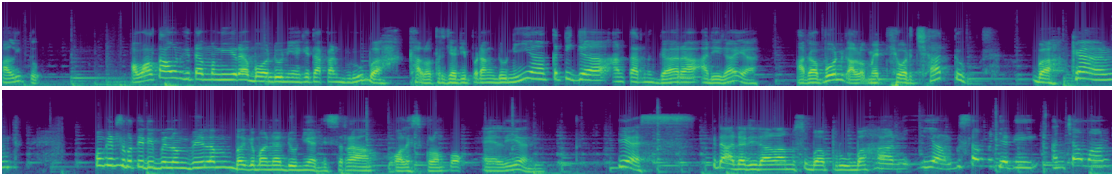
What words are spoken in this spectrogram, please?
hal itu. Awal tahun kita mengira bahwa dunia kita akan berubah kalau terjadi perang dunia ketiga antar negara adidaya ataupun kalau meteor jatuh. Bahkan Mungkin seperti di film-film bagaimana dunia diserang oleh sekelompok alien. Yes, tidak ada di dalam sebuah perubahan yang bisa menjadi ancaman,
